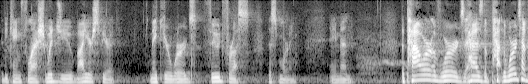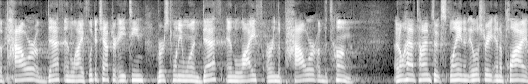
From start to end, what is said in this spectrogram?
that became flesh. Would you, by your Spirit, make your words food for us this morning? Amen. The power of words it has the the words have the power of death and life. Look at chapter 18 verse 21. Death and life are in the power of the tongue. I don't have time to explain and illustrate and apply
